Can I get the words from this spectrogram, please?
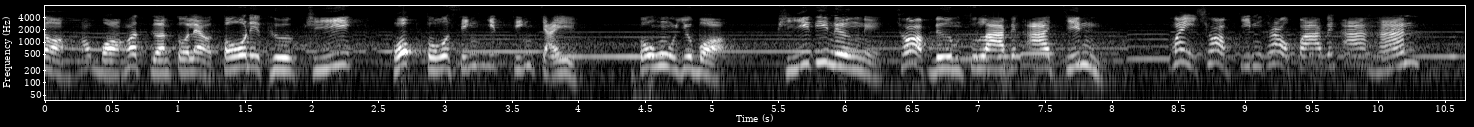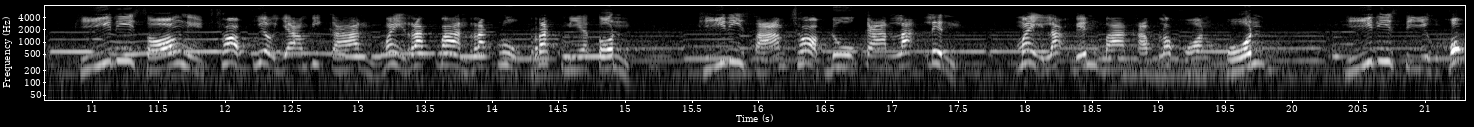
เนาะเขาบอกเขาเตือนตัวแล้ว โตนี่ถือผีพบตัวสิงจิตสิงใจ โตหูอยู่บ่ผีที่หนึ่งนี่ชอบดื่มสุราเป็นอาจิน ไม่ชอบกินข้าวปลาเป็นอาหาร ผีที่สองนี่ชอบเที่ยวยามวิการไม่รักบ้านรักลูกรักเมียตน ผีที่สามชอบดูการละเล่น ไม่ละเว้นบาขับละครโขนผีที่สี่คบ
